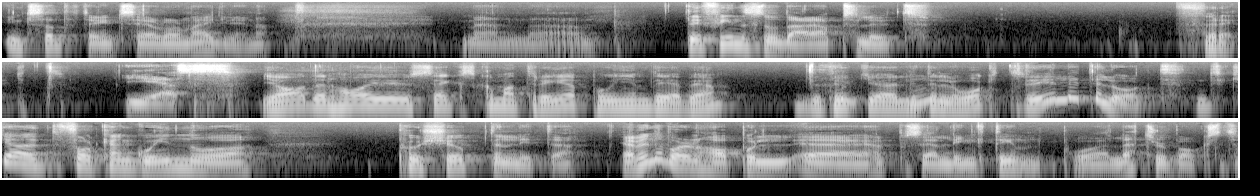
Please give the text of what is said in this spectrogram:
intressant att jag är intresserad av de här grejerna. Men eh, det finns nog där, absolut. Fräckt. Yes. Ja, den har ju 6,3 på IMDB. Det tycker jag är lite lågt. Det är lite lågt. Nu tycker jag att folk kan gå in och pusha upp den lite. Jag vet inte vad den har på, eh, på att säga LinkedIn, på Letterboxd.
